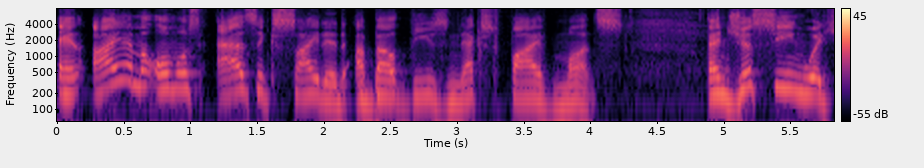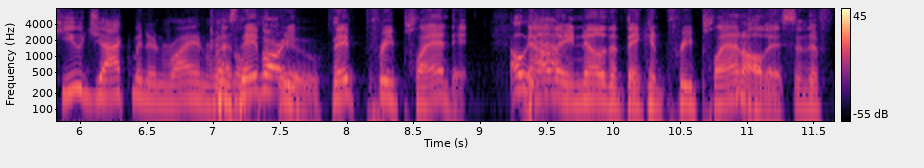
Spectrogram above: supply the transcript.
And I am almost as excited about these next five months. And just seeing what Hugh Jackman and Ryan because Reynolds they've already do. they've pre-planned it. Oh, now yeah. they know that they can pre-plan all this, and the f-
